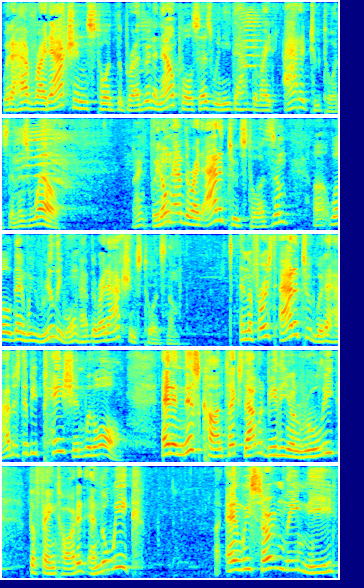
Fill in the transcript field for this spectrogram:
we're to have right actions towards the brethren, and now Paul says we need to have the right attitude towards them as well. Right? If we don't have the right attitudes towards them, uh, well, then we really won't have the right actions towards them. And the first attitude we're to have is to be patient with all. And in this context, that would be the unruly, the faint hearted, and the weak. Uh, and we certainly need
